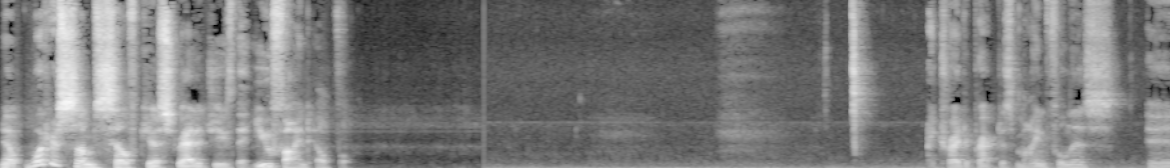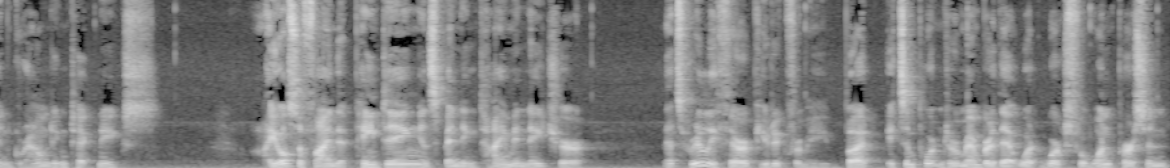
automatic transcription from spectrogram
Now, what are some self care strategies that you find helpful? I try to practice mindfulness and grounding techniques. I also find that painting and spending time in nature that's really therapeutic for me, but it's important to remember that what works for one person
